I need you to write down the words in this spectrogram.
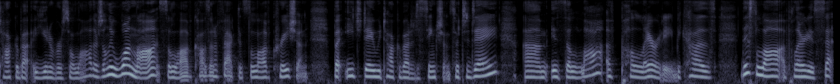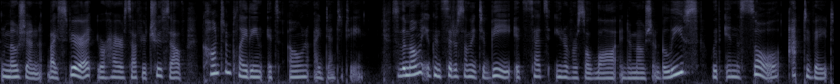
talk about a universal law. There's only one law. It's the law of cause and effect. It's the law of creation. But each day we talk about a distinction. So today um, is the law of polarity because this law of polarity is set in motion by spirit, your higher self, your true self, contemplating its own identity. So the moment you consider something to be, it sets universal law into motion. Beliefs within the soul activate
